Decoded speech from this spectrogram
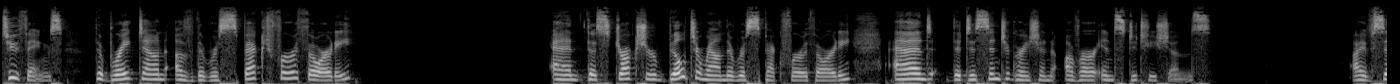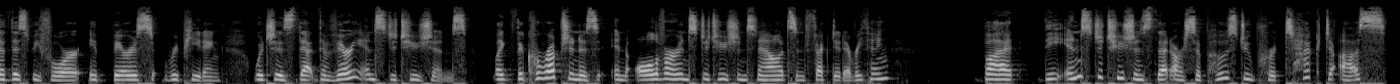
two things the breakdown of the respect for authority and the structure built around the respect for authority and the disintegration of our institutions. I've said this before, it bears repeating, which is that the very institutions, like the corruption is in all of our institutions now, it's infected everything. But the institutions that are supposed to protect us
